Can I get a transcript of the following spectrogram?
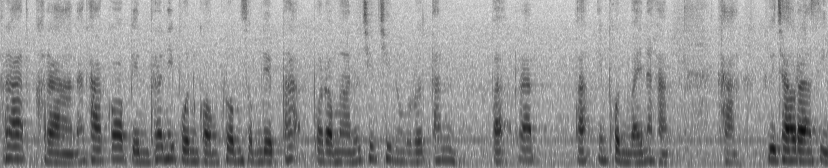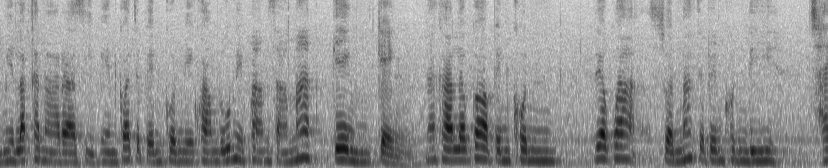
คราดครานะคะ ก็เป็นพระนิพนธ์ของกรมสมเด็จพระปรมานุชิตชินรสท่านประรัตพระนิพนธ์ไว้นะคะ ค่ะคือชาวราศีมีนลัคนาราศีมีนก็จะเป็นคนมีความรู้มีความสามารถเก่งเก่งนะคะ แล้วก็เป็นคนเรียกว่าส่วนมากจะเป็นคนดีใช่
